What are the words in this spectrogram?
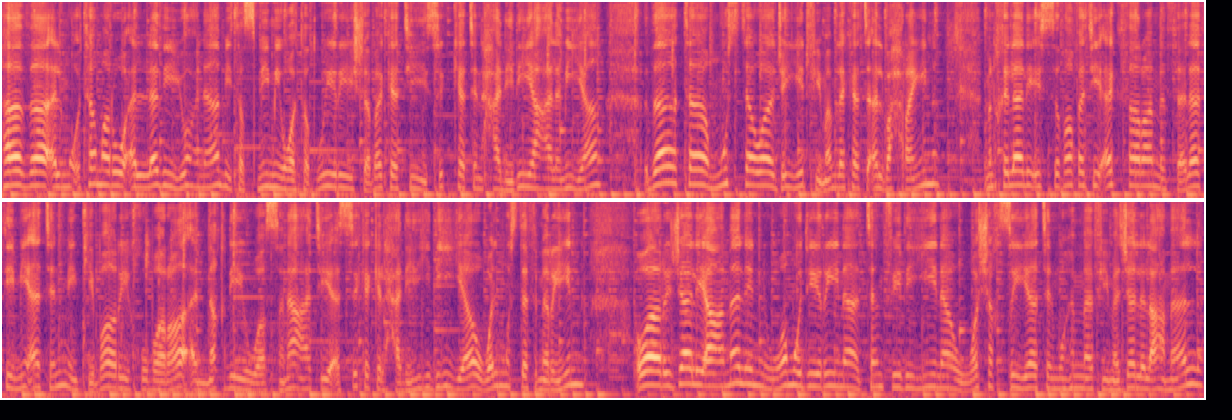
هذا المؤتمر الذي يعنى بتصميم وتطوير شبكة سكة حديدية عالمية ذات مستوى جيد في مملكة البحرين من خلال استضافة أكثر من 300 من كبار خبراء النقل وصناعة السكك الحديدية والمستثمرين ورجال أعمال ومديرين تنفيذيين وشخصيات مهمة في مجال الأعمال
